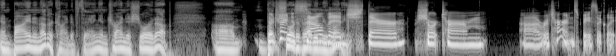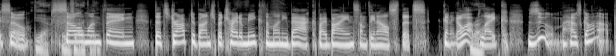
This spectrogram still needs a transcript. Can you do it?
and buying another kind of thing and trying to shore it up. Um, They're trying to of having new money. salvage their short term uh, returns, basically. So Yeah, sell exactly. one thing that's dropped a bunch, but try to make the money back by buying something else that's going to go up, Right. like Zoom has gone up.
